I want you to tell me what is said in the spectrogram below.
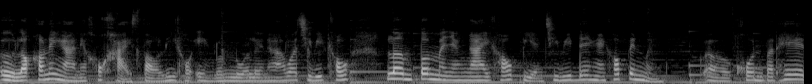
เออ แล้วเขาในงานเนี่ยเขาขายสตอรี่เขาเองล้วนๆเลยนะคะว่าชีวิตเขาเริ่มต้นมายังไงเขาเปลี่ยนชีวิตได้ไงเขาเป็นเหมือนออคนประเทศ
